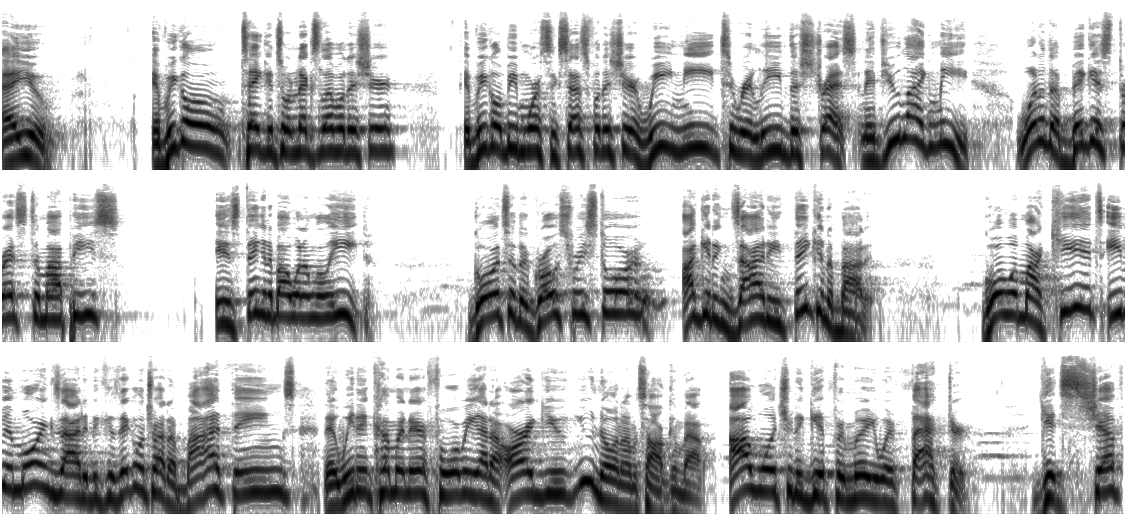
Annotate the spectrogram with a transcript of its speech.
Hey, you, if we going to take it to the next level this year, if we're gonna be more successful this year, we need to relieve the stress. And if you like me, one of the biggest threats to my peace is thinking about what I'm gonna eat. Going to the grocery store, I get anxiety thinking about it. Going with my kids, even more anxiety because they're gonna try to buy things that we didn't come in there for. We gotta argue. You know what I'm talking about. I want you to get familiar with Factor. Get chef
